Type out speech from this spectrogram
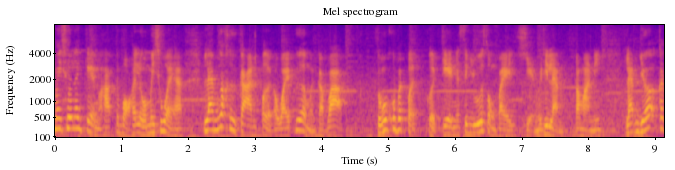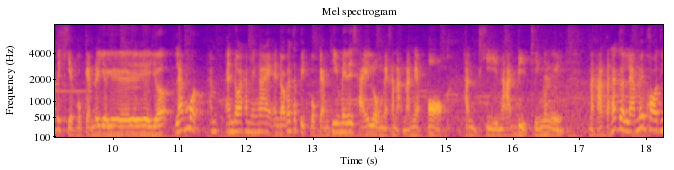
ไม่ช่วยเล่นเกมเหรอครับ จะบอกให้เลยว่าไม่ช่วยฮะแรมก็คือการเปิดเอาไว้เพื่อเหมือนกับว่า สมมติคุณไปเปิดเปิดเกมเนี่ย CPU ก็ส่งไปเขียนไว้ที่แรมประมาณนี้แรมเยอะก็จะเขียนโปรแกรมได้เยอะๆๆๆๆแรมหมด Android ทำยังไง Android ก็จะปิดโปรแกรมที่ไม่ได้ใช้ลงในขณะนั้นเนี่ยออกทันทีนะฮะดีดทิ้งนั่นเองนะฮะแต่ถ้าเกิดแรมไม่พอจ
